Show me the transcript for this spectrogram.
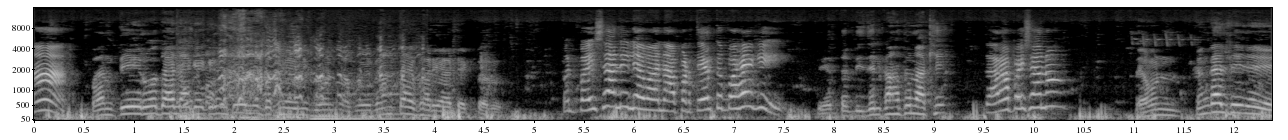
હા. પણ તે રોદા લાગે કરીને તે ની બખેની બોન છાપો એ ગમતાય ભારે આ ટ્રેક્ટર પણ પૈસા નહીં લેવાના પણ તેર તો બહેગી તે તો ડીઝલ કાં તું નાખી? તારા પૈસાનો? તે હું કંગાલ થઈ જાય.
